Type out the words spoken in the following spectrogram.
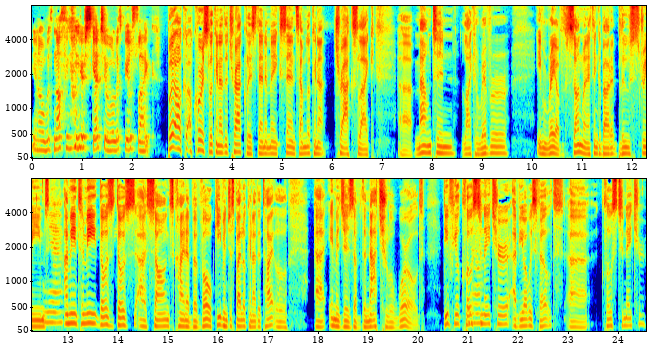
You know, with nothing on your schedule, it feels like But of course, looking at the track list, then it makes sense. I'm looking at tracks like uh, Mountain, Like a River, even Ray of Sun. When I think about it, Blue Streams. Yeah. I mean, to me, those those uh, songs kind of evoke, even just by looking at the title, uh, images of the natural world. Do you feel close Yeah. to nature? Have you always felt uh, close to nature?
